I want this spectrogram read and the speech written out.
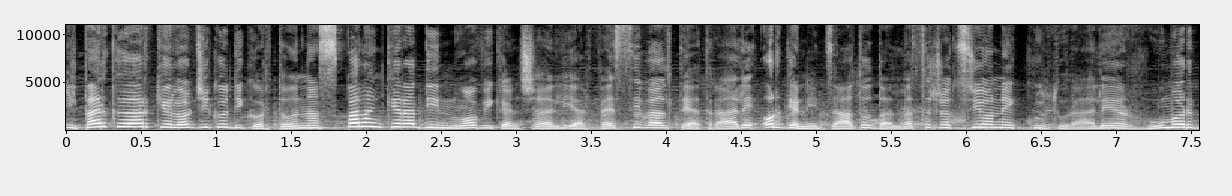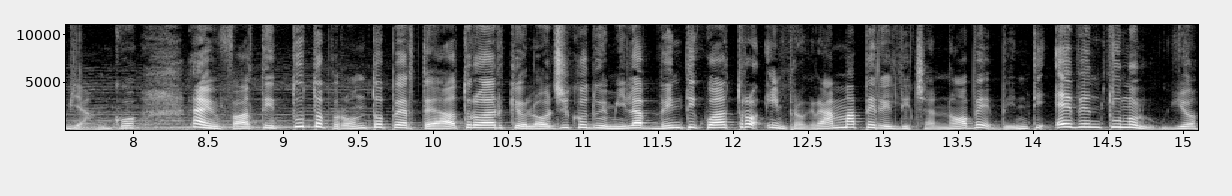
Il Parco Archeologico di Cortona spalancherà di nuovi cancelli al Festival Teatrale organizzato dall'Associazione Culturale Rumor Bianco. È infatti tutto pronto per Teatro Archeologico 2024 in programma per il 19, 20 e 21 luglio.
